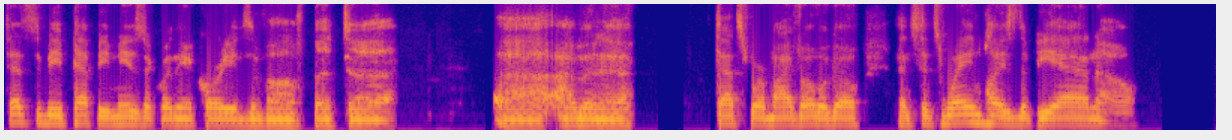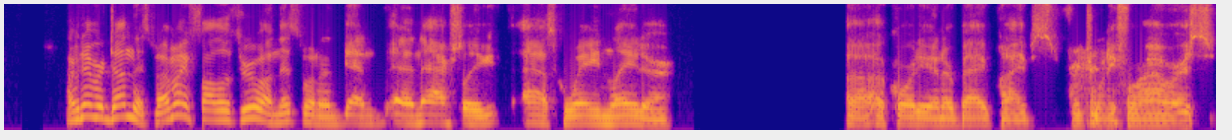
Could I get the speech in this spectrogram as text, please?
Tends to be peppy music when the accordion's involved, but uh, uh, I'm gonna. That's where my vote will go. And since Wayne plays the piano, I've never done this, but I might follow through on this one and and, and actually ask Wayne later. Uh, accordion or bagpipes for 24 hours.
